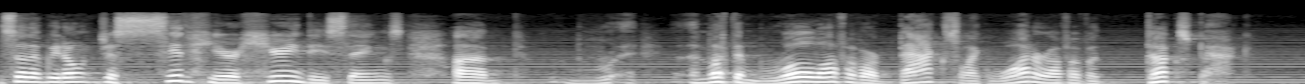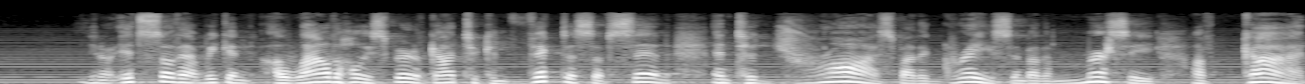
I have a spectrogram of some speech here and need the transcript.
So that we don't just sit here hearing these things um, and let them roll off of our backs like water off of a duck's back you know, it's so that we can allow the Holy Spirit of God to convict us of sin and to draw us by the grace and by the mercy of God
